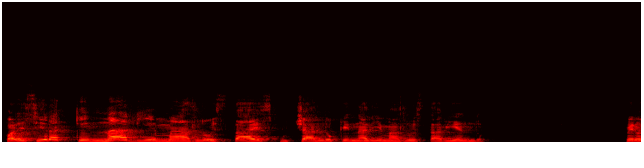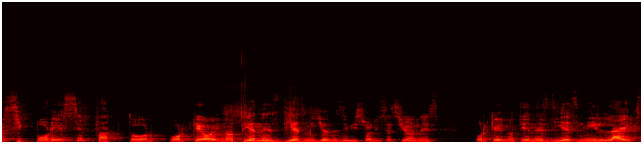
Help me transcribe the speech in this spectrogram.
Pareciera que nadie más lo está escuchando, que nadie más lo está viendo. Pero si por ese factor, porque hoy no tienes 10 millones de visualizaciones, porque hoy no tienes 10 mil likes,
